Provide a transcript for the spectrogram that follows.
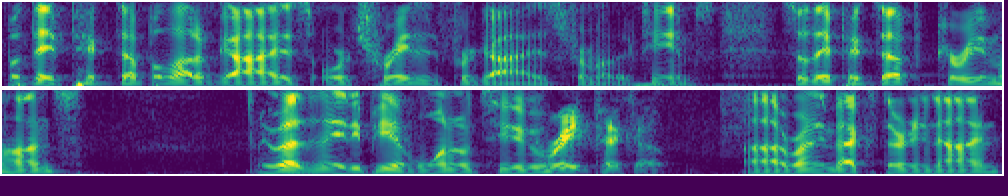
but they picked up a lot of guys or traded for guys from other teams. So they picked up Kareem Hunt, who has an ADP of 102 Great pickup. uh, running back 39.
